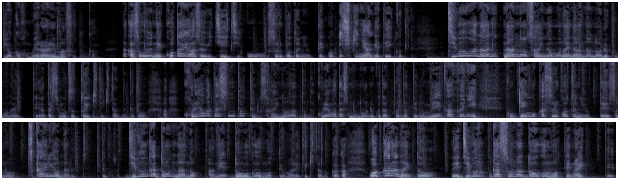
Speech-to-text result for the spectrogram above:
よく褒められますとか。なんかそういうね答え合わせをいちいちこうすることによってこう意識に上げていく。自分は何何の才能もない何の能力もないって私もずっと生きてきたんだけどあこれは私にとっての才能だったんだこれは私の能力だったんだっていうのを明確にこう言語化することによってその使えるようになるってってこと。自分がどんなのあ、ね、道具を持って生まれてきたのかが分からないと、ね、自分がそんな道具を持ってないって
